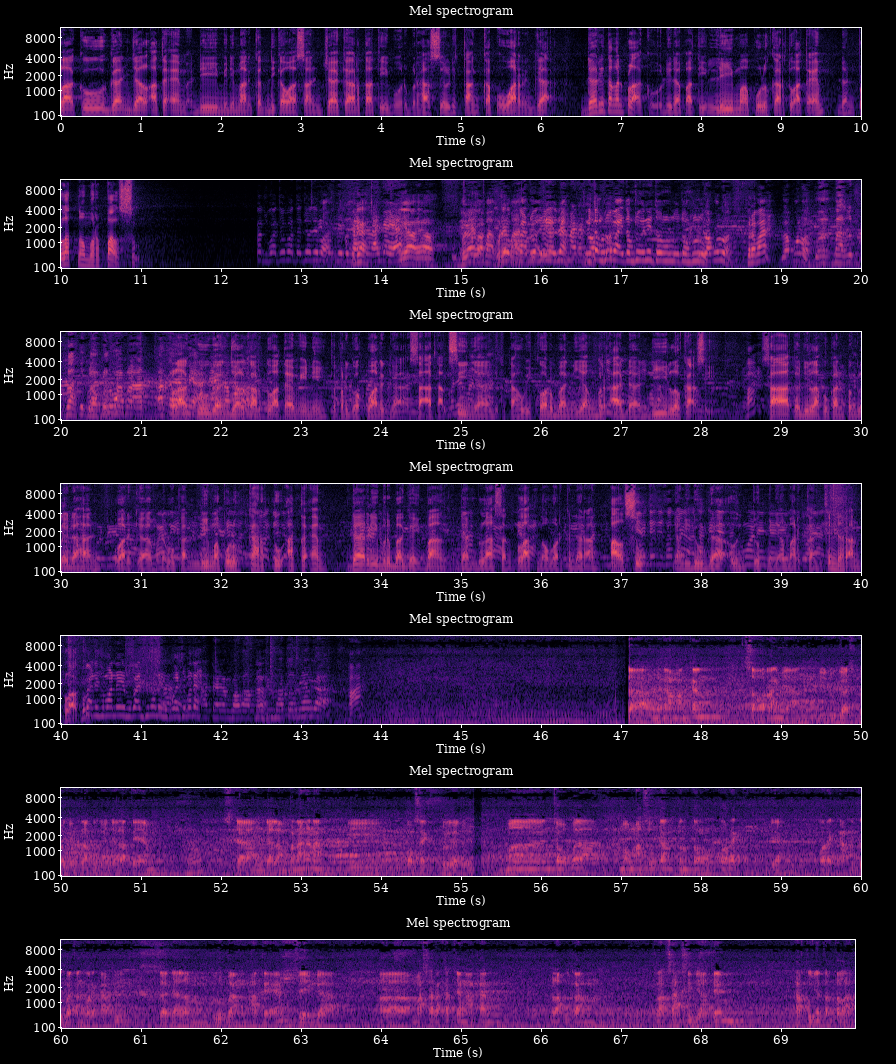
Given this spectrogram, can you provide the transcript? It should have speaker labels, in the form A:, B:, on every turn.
A: Pelaku ganjal ATM di minimarket di kawasan Jakarta Timur berhasil ditangkap warga. Dari tangan pelaku didapati 50 kartu ATM dan plat nomor palsu.
B: Udah. Ya, ya. Berapa, Pak? Berapa? Bukan dua ini udah. Hitung dulu, Pak. Hitung dulu ini, hitung dulu, hitung dulu.
C: 20.
B: Berapa?
C: 20. Plastik 20 apa ATM
A: Pelaku
C: ya?
A: ganjal kartu ATM ini kepergok warga saat aksinya diketahui korban yang berada di lokasi. Saat dilakukan penggeledahan, warga menemukan 50 kartu ATM dari berbagai bank dan belasan plat nomor kendaraan palsu yang diduga untuk menyamarkan kendaraan pelaku.
D: Sudah mengamankan seorang yang diduga sebagai pelaku ganjal ATM sedang dalam penanganan di Polsek Bulgadung. Mencoba memasukkan pentol korek ya, korek api itu batang korek api ke dalam lubang ATM sehingga eh, masyarakat yang akan melakukan transaksi di ATM kartunya tertelan.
